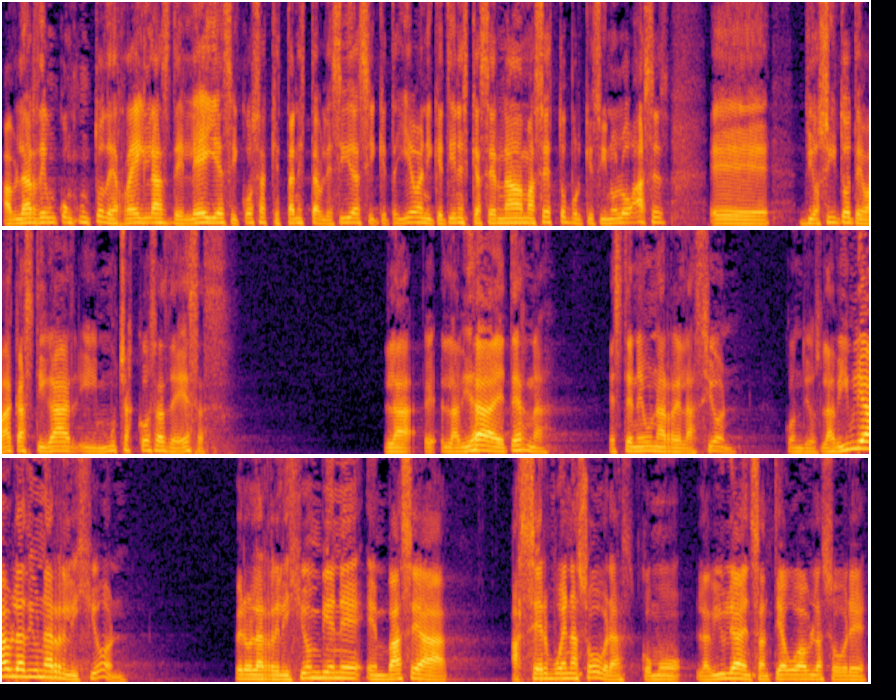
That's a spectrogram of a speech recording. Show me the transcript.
hablar de un conjunto de reglas, de leyes y cosas que están establecidas y que te llevan y que tienes que hacer nada más esto porque si no lo haces, eh, Diosito te va a castigar y muchas cosas de esas. La, la vida eterna es tener una relación con Dios. La Biblia habla de una religión, pero la religión viene en base a hacer buenas obras, como la Biblia en Santiago habla sobre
